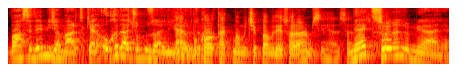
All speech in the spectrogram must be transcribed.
bahsedemeyeceğim artık. Yani o kadar çok uzaylı Yani gördüm. bu kol takma mı çıkma mı diye sorar mısın yani sen? Net sorarım yani.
